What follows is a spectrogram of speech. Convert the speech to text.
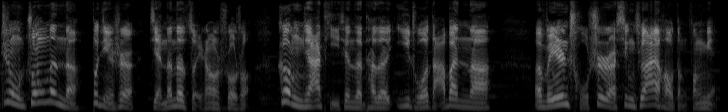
这种装嫩呢，不仅是简单的嘴上说说，更加体现在他的衣着打扮呐、呃为人处事啊、兴趣爱好等方面。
